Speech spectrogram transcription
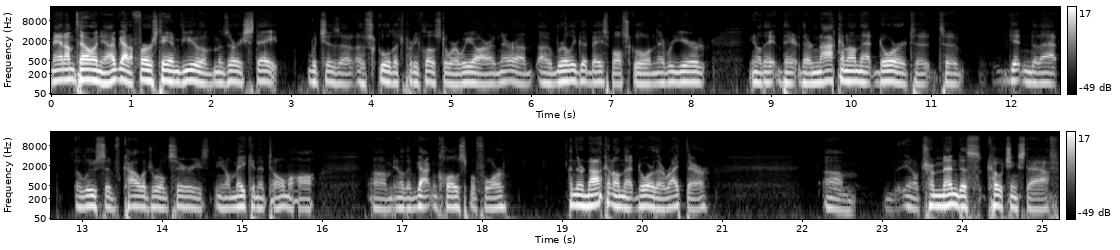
Man, I'm telling you, I've got a firsthand view of Missouri State, which is a, a school that's pretty close to where we are, and they're a, a really good baseball school. And every year, you know, they they they're knocking on that door to to get into that elusive College World Series. You know, making it to Omaha. Um, you know, they've gotten close before, and they're knocking on that door. They're right there. Um, you know, tremendous coaching staff,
